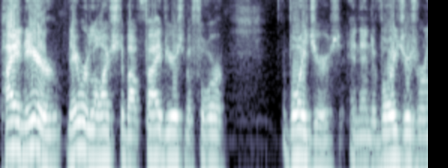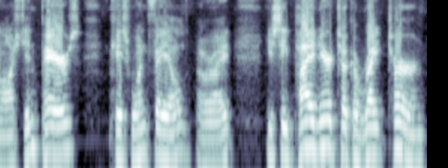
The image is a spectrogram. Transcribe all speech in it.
Pioneer, they were launched about five years before Voyagers, and then the Voyagers were launched in pairs in case one failed. All right. You see, Pioneer took a right turn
